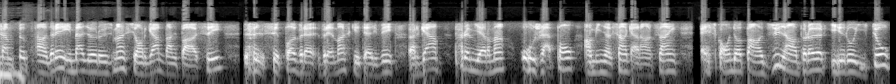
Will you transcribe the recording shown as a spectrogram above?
ça me hmm. surprendrait et malheureusement, si on regarde dans le passé, c'est pas vraiment ce qui est arrivé. Regarde, premièrement, au Japon en 1945, est-ce qu'on a pendu l'empereur Hirohito?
